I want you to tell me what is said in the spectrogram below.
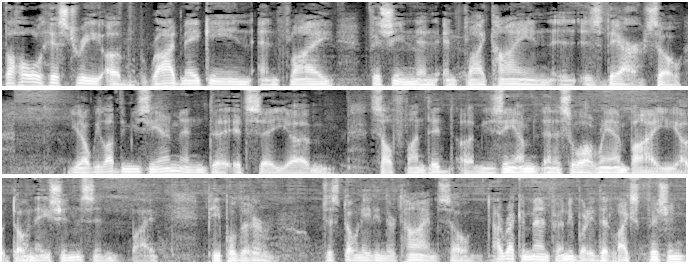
The whole history of rod making and fly fishing and, and fly tying is, is, there. So, you know, we love the museum, and uh, it's a um, self-funded uh, museum, and it's all ran by donations and by people that are just donating their time. So I recommend for anybody that likes fishing,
